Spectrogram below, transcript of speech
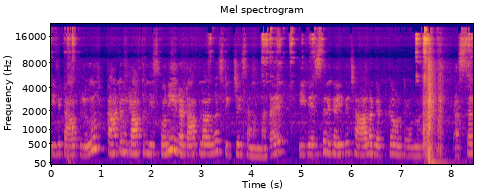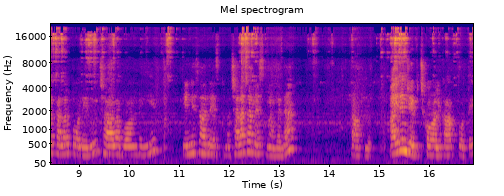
ఇవి టాప్లు. కాటన్ క్లాత్లు తీసుకొని ఇలా టాప్ లాగా స్టిక్ చేశాను అనమాట ఇవి అస్సలకి అయితే చాలా గట్టిగా ఉంటాయి అన్నమాట అస్సలు కలర్ పోలేదు. చాలా బాగుంటాయి. ఎన్నిసార్లు వేసుకున్నావు చాలా సార్లు వేసుకున్నావు కదా టాప్లు. ఐరన్ చేయించుకోవాలి కాకపోతే.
